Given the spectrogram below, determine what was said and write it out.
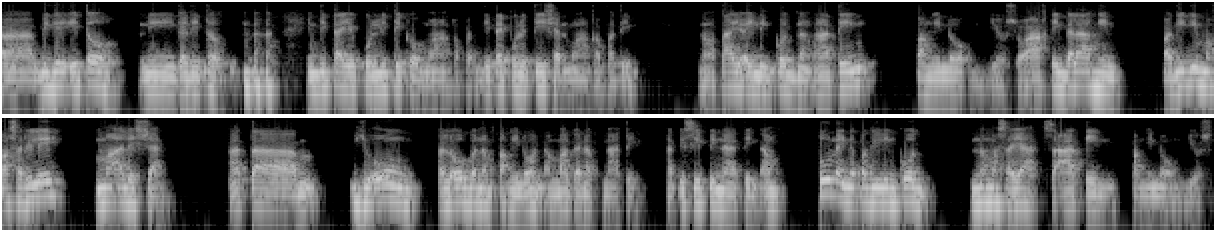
ah, bigay ito ni ganito. Hindi tayo politiko, mga kapatid. Hindi tayo politician, mga kapatid. No, tayo ay lingkod ng ating Panginoong Diyos. So, aking dalangin, pagiging makasarili, maalis yan. At um, yung kalooban ng Panginoon ang maganap natin. At isipin natin ang tunay na paglilingkod na masaya sa ating Panginoong Diyos.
